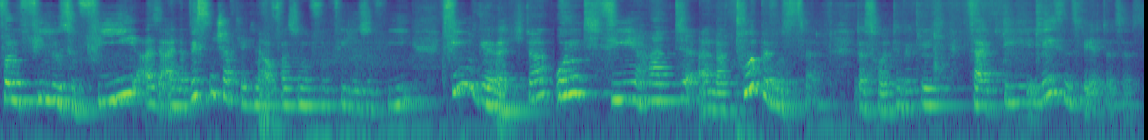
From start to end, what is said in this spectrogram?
von Philosophie, also einer wissenschaftlichen Auffassung von Philosophie, viel gerechter und sie hat ein Naturbewusstsein, das heute wirklich zeigt, wie lesenswert es ist.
